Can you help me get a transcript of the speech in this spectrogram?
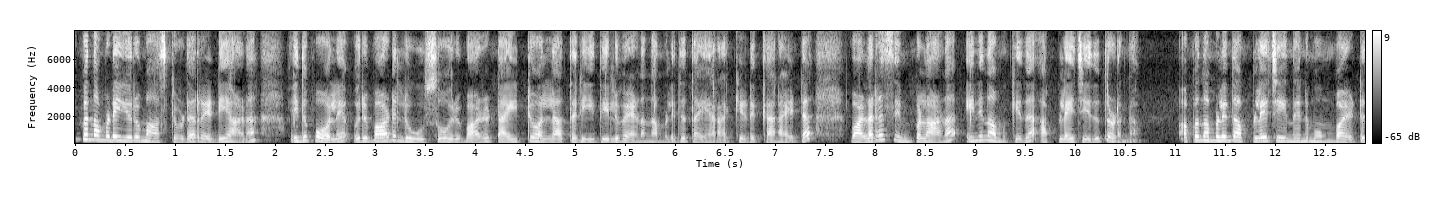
ഇപ്പം നമ്മുടെ ഈ ഒരു മാസ്ക് ഇവിടെ റെഡിയാണ് ഇതുപോലെ ഒരുപാട് ലൂസോ ഒരുപാട് ടൈറ്റോ അല്ലാത്ത രീതിയിൽ വേണം നമ്മളിത് തയ്യാറാക്കി എടുക്കാനായിട്ട് വളരെ സിമ്പിളാണ് ഇനി നമുക്കിത് അപ്ലൈ ചെയ്ത് തുടങ്ങാം. അപ്പോൾ നമ്മളിത് അപ്ലൈ ചെയ്യുന്നതിന് മുമ്പായിട്ട്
